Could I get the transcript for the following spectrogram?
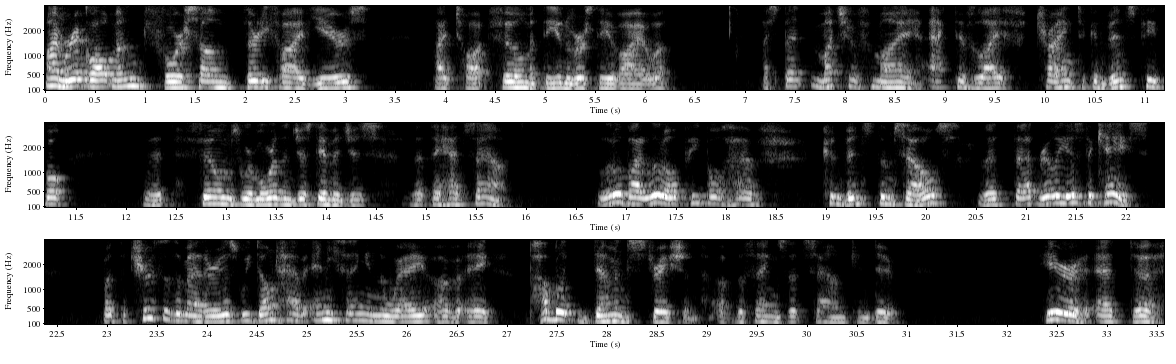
I'm Rick Altman. For some 35 years, I taught film at the University of Iowa. I spent much of my active life trying to convince people that films were more than just images, that they had sounds. Little by little, people have convinced themselves that that really is the case. But the truth of the matter is we don't have anything in the way of a public demonstration of the things that sound can do. Here at uh,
